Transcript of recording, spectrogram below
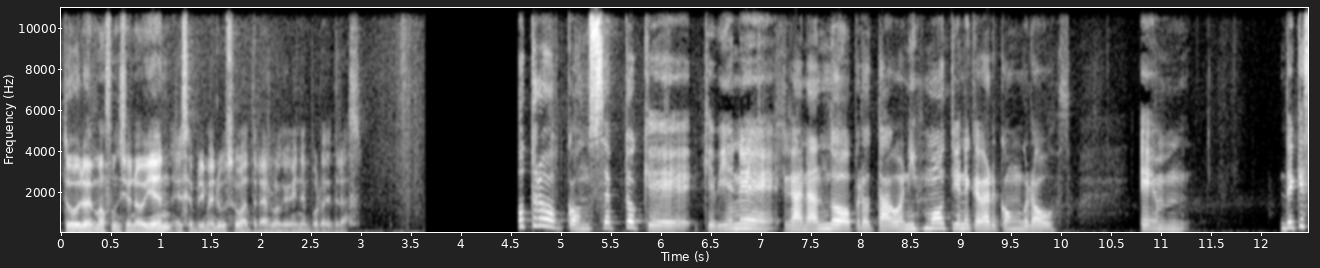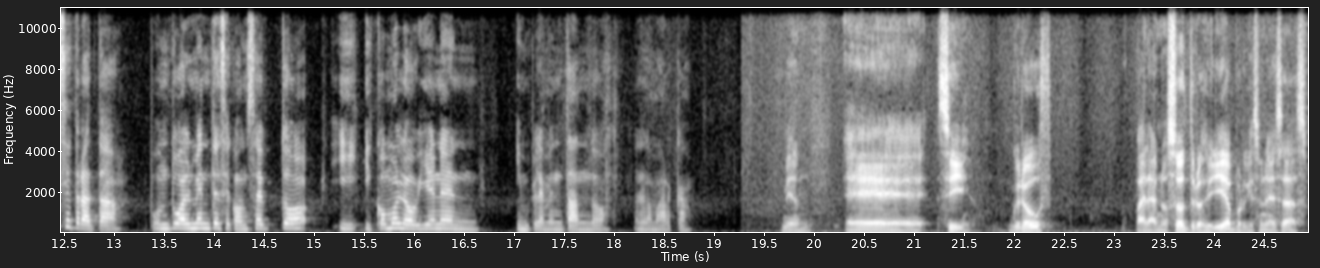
todo lo demás funcionó bien, ese primer uso va a traer lo que viene por detrás. Otro concepto que, viene ganando protagonismo tiene que ver con growth. Em, ¿De qué se trata puntualmente ese concepto y, cómo lo vienen implementando en la marca? Bien, eh, sí, growth para nosotros diría, porque es una de esas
